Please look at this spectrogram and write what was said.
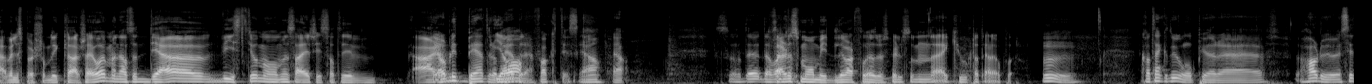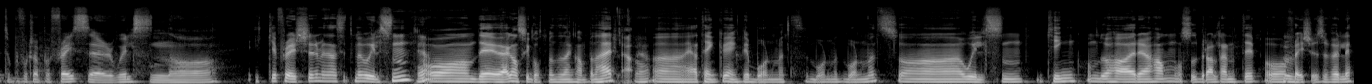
er vel spørs om de klarer seg i år, men altså, de er, viste jo nå med seier sist at de er De har blitt bedre og Ja. bedre, faktisk. Ja. Så det, det Så er det små midler, i hvert fall i Huddersfield, så det er kult at de er oppe der. mm. Hva tenker du om oppgjøret? Har du, sitter du fortsatt på Fraser, Wilson og Ikke Frazier, men jeg sitter med Wilson, Ja. og det gjør jeg ganske godt med til den kampen her. Ja. Uh, jeg tenker jo egentlig Bournemouth, Bournemouth, Bournemouth, så Wilson, King, om du har han, også et bra alternativ, og Mm. Frazier selvfølgelig.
